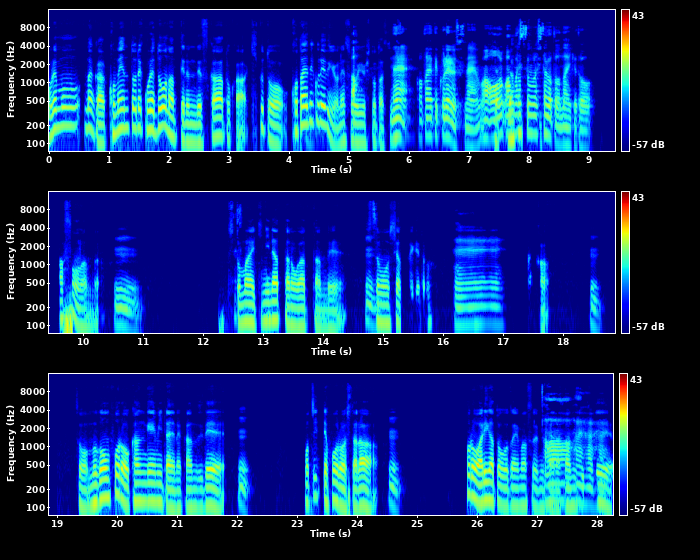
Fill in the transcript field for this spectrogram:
俺もなんかコメントでこれどうなってるんですかとか聞くと答えてくれるよね、そういう人たち。ね、答えてくれるしね。まあ、おあんま質問したことはないけど、あ、そうなんだ。うん。ちょっと前気になったのがあったんで、うん質問しちゃったけど、へなんか、うんそう、無言フォロー歓迎みたいな感じで、うんポチってフォローしたら、ー。うん。フォローありがとうございます、みたいな感じで、はいはいはい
